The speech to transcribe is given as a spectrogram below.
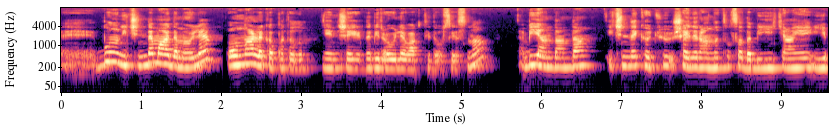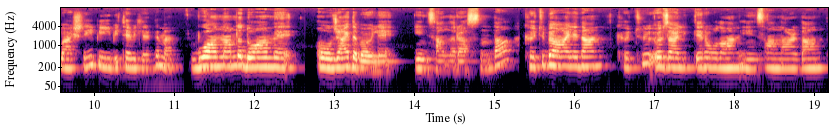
Ee, bunun için de madem öyle onlarla kapatalım Yenişehir'de bir öğle vakti dosyasını. Bir yandan da içinde kötü şeyler anlatılsa da bir hikaye iyi başlayıp iyi bitebilir değil mi? Bu anlamda Doğan ve Olcay da böyle insanlar aslında. Kötü bir aileden, kötü özellikleri olan insanlardan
